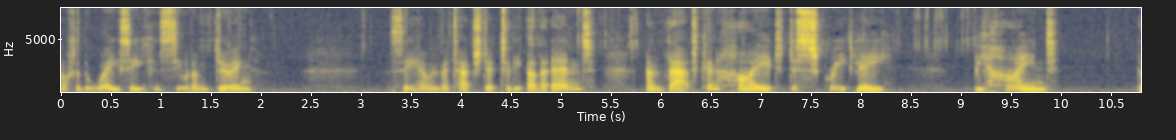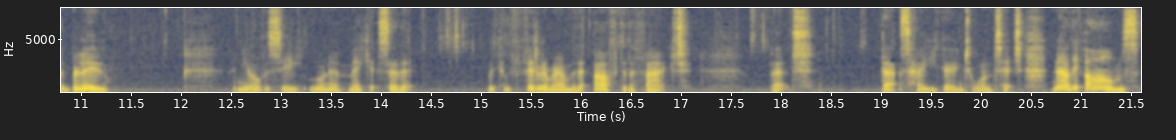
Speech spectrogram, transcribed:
out of the way so you can see what I'm doing. See how we've attached it to the other end? And that can hide discreetly behind the blue. And you obviously want to make it so that we can fiddle around with it after the fact. But that's how you're going to want it. Now the arms,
